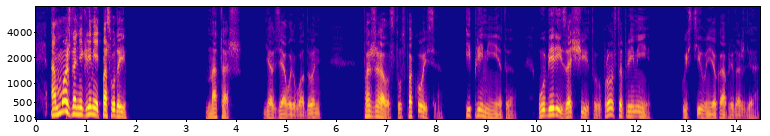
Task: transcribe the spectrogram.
— А можно не греметь посудой? — Наташ, я взял ее ладонь. «Пожалуйста, успокойся и прими это. Убери защиту, просто прими». Пустил в нее капли дождя.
